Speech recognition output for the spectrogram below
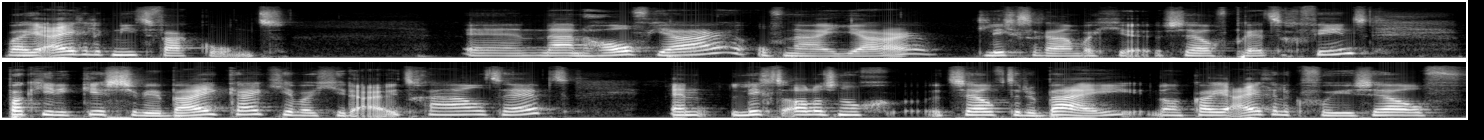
waar je eigenlijk niet vaak komt. En na een half jaar of na een jaar, het ligt eraan wat je zelf prettig vindt, pak je die kist er weer bij, kijk je wat je eruit gehaald hebt en ligt alles nog hetzelfde erbij, dan kan je eigenlijk voor jezelf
